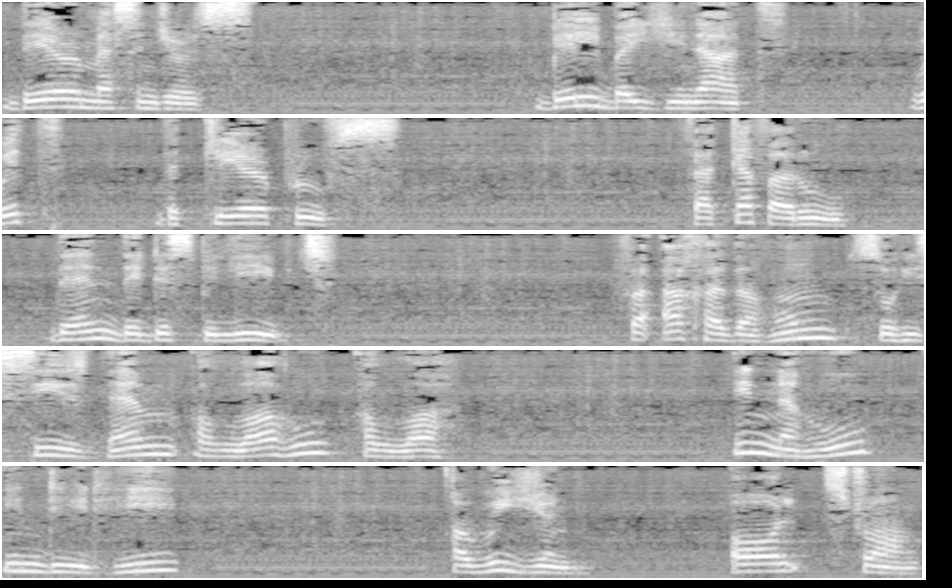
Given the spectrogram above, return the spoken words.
their messengers بالبينات with the clear proofs. فَكَفَرُوا Then they disbelieved. فَأَخَذَهُمْ So he seized them, Allahu, Allah. إِنَّهُ Indeed he, قَوِيٌّ All strong.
